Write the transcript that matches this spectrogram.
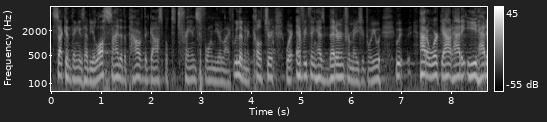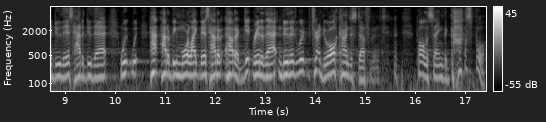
Second thing is, have you lost sight of the power of the gospel to transform your life? We live in a culture where everything has better information for you we, how to work out, how to eat, how to do this, how to do that, we, we, how, how, to be more like this, how to, how to get rid of that and do this. We're trying to do all kinds of stuff. And Paul is saying the gospel.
